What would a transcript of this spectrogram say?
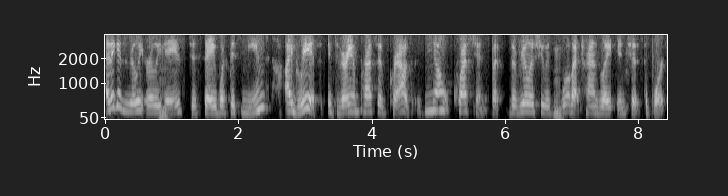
I think it's really early days to say what this means. I agree, it's it's very impressive crowds, no question. But the real issue is will that translate into support?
